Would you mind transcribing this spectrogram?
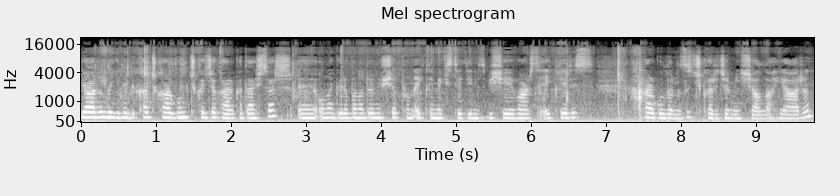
Yarın da yine birkaç kargom çıkacak arkadaşlar. Ee, ona göre bana dönüş yapın. Eklemek istediğiniz bir şey varsa ekleriz. Kargolarınızı çıkaracağım inşallah yarın.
